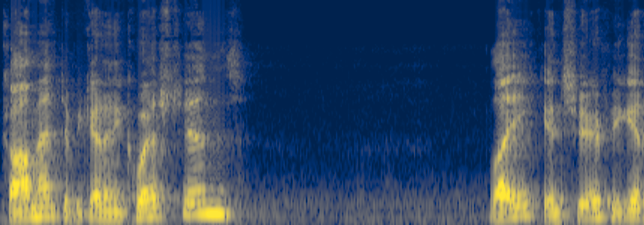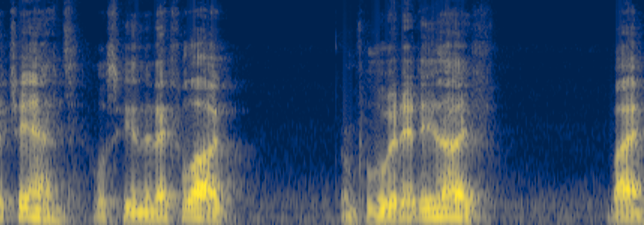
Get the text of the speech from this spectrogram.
Comment if you got any questions. Like and share if you get a chance. We'll see you in the next vlog. From Fluidity Life. Bye.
